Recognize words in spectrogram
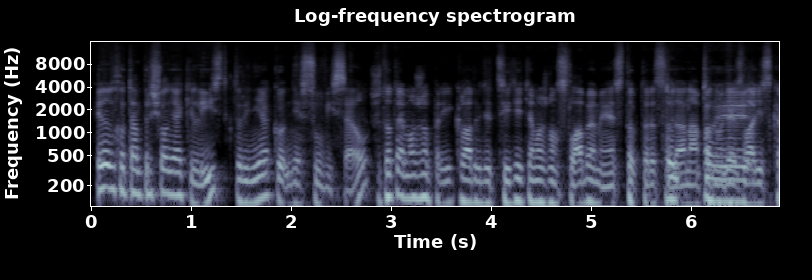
Jednoducho tam prišiel nejaký list, ktorý nejako nesúvisel. Že toto je možno príklad, kde cítite možno slabé miesto, ktoré sa to, dá napadnúť aj z hľadiska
